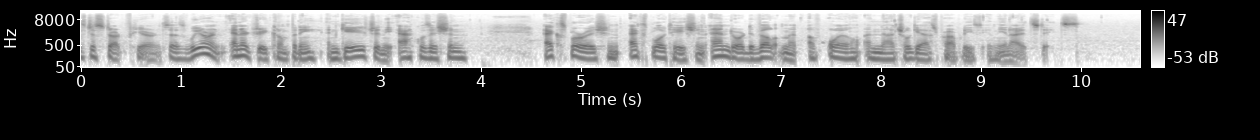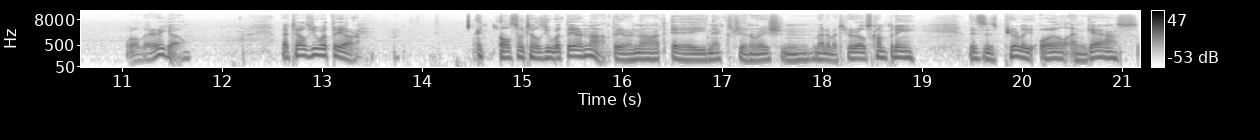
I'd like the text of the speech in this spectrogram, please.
let's just start here. It says, We are an energy company engaged in the acquisition, exploration, exploitation, and or development of oil and natural gas properties in the United States. Well, there you go. That tells you what they are. It also tells you what they are not. They are not a next generation metamaterials company. This is purely oil and gas.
